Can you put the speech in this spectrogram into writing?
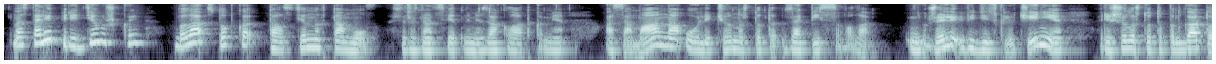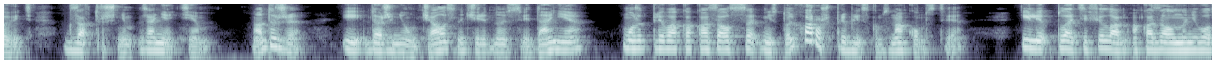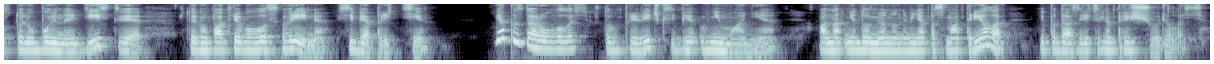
На столе перед девушкой была стопка толстенных томов с разноцветными закладками, а сама она увлеченно что-то записывала. Неужели в виде исключения решила что-то подготовить к завтрашним занятиям? Надо же, и даже не умчалась на очередное свидание. Может, плевак оказался не столь хорош при близком знакомстве? Или платье Филан оказало на него столь убойное действие, что ему потребовалось время в себя прийти? Я поздоровалась, чтобы привлечь к себе внимание. Она недоуменно на меня посмотрела и подозрительно прищурилась.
